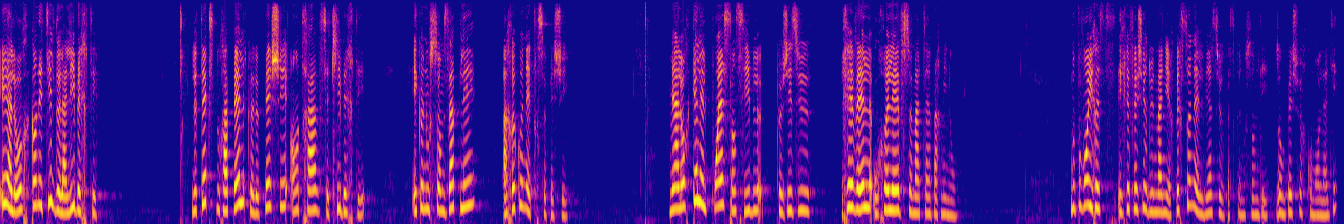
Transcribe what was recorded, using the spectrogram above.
Et alors, qu'en est-il de la liberté? Le texte nous rappelle que le péché entrave cette liberté et que nous sommes appelés à reconnaître ce péché. Mais alors, quel est le point sensible que Jésus révèle ou relève ce matin parmi nous? Nous pouvons y, réfléchir d'une manière personnelle, bien sûr, parce que nous sommes des hommes pécheurs, comme on l'a dit,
